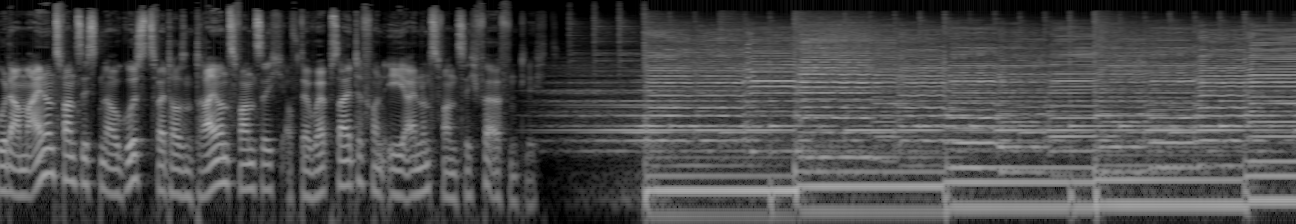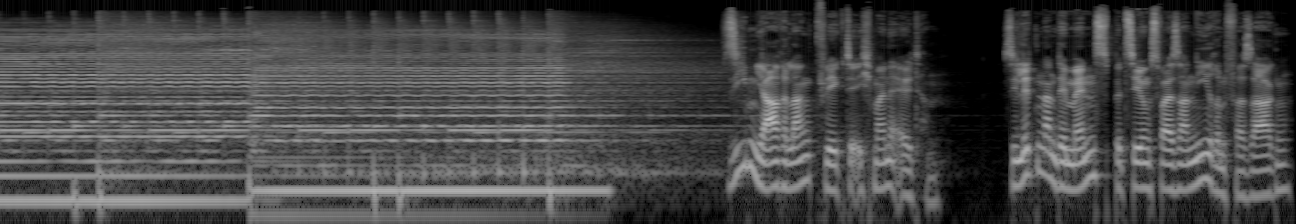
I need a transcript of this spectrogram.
wurde am 21. August 2023 auf der Webseite von E21 veröffentlicht. Sieben Jahre lang pflegte ich meine Eltern. Sie litten an Demenz bzw. an Nierenversagen.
